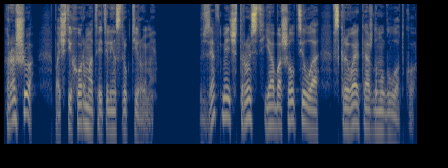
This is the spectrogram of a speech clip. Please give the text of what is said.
«Хорошо», — почти хором ответили инструктируемые. Взяв меч-трость, я обошел тела, вскрывая каждому глотку.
